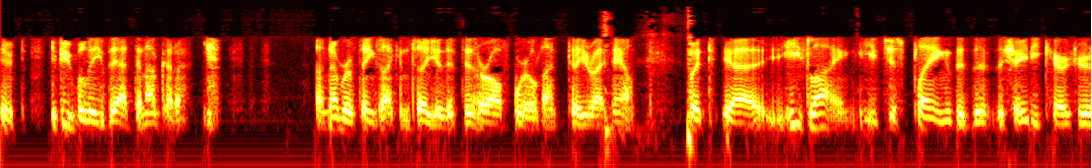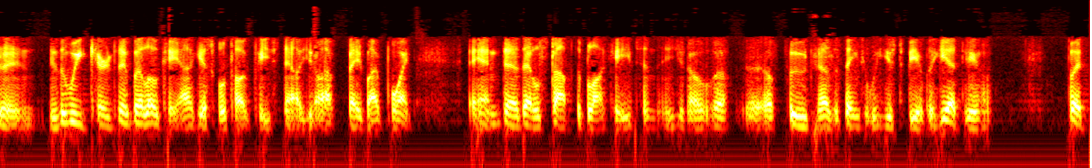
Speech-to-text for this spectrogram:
if you believe that, then I've got a a number of things I can tell you that, that are off world. I can tell you right now. But uh, he's lying. He's just playing the, the the shady character and the weak character. Well, okay, I guess we'll talk peace now. You know, I've made my point, and uh, that'll stop the blockades and you know uh, of food and other things that we used to be able to get. You know, but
